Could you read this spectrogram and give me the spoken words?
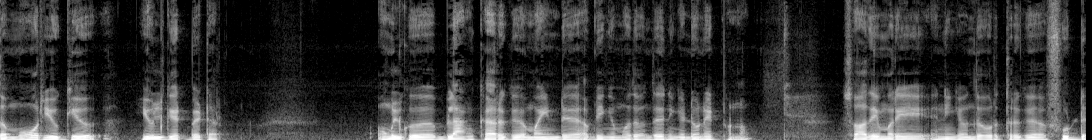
The more you give you will get better உங்களுக்கு பிளாங்காக இருக்குது மைண்டு அப்படிங்கும்போது வந்து நீங்கள் டொனேட் பண்ணோம் ஸோ அதே மாதிரி நீங்கள் வந்து ஒருத்தருக்கு ஃபுட்டு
